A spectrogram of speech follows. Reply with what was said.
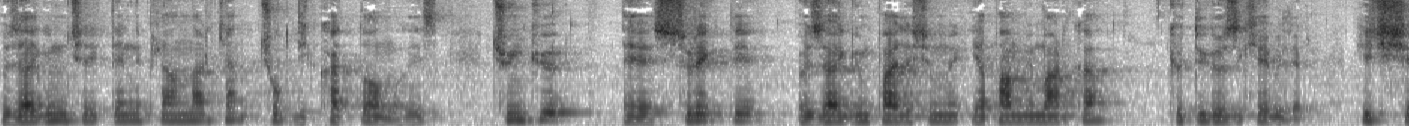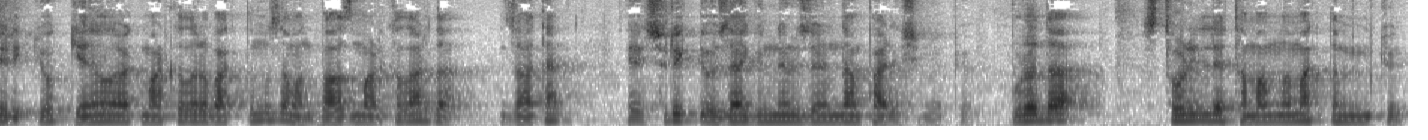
Özel gün içeriklerini planlarken çok dikkatli olmalıyız. Çünkü e, sürekli özel gün paylaşımı yapan bir marka kötü gözükebilir. Hiç içerik yok. Genel olarak markalara baktığımız zaman bazı markalar da zaten e, sürekli özel günler üzerinden paylaşım yapıyor. Burada story ile tamamlamak da mümkün.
